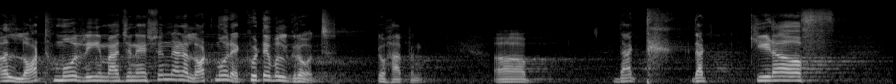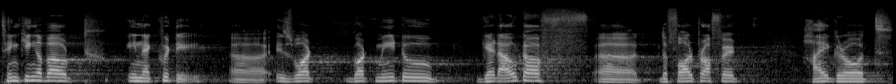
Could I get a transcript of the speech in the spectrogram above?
a lot more reimagination and a lot more equitable growth to happen. Uh, that, that kida of thinking about inequity uh, is what got me to get out of uh, the for profit, high growth,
